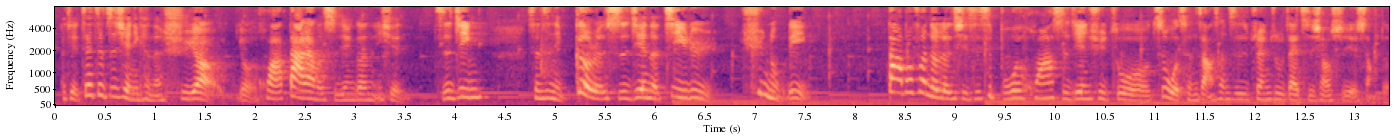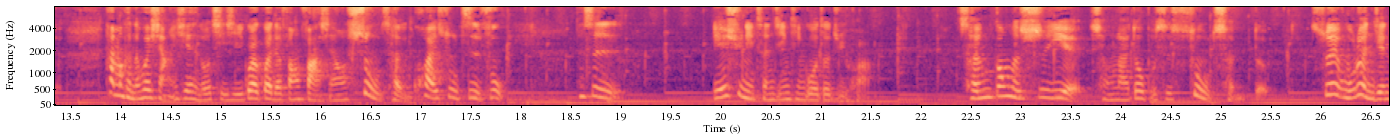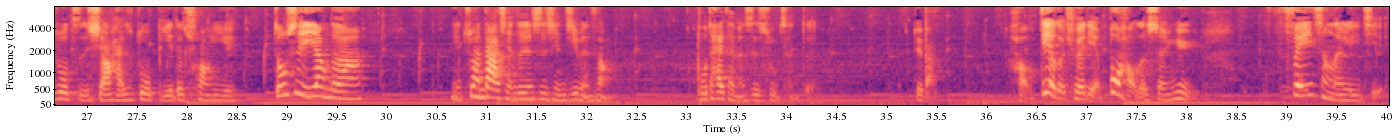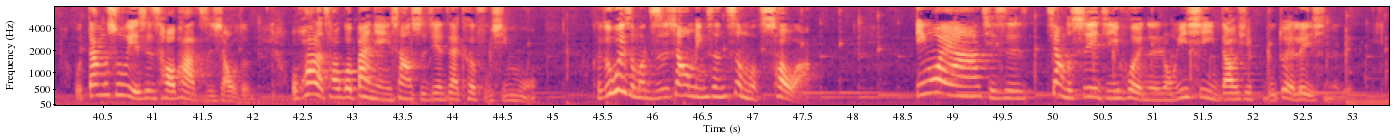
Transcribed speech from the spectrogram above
而且在这之前，你可能需要有花大量的时间跟一些资金，甚至你个人时间的纪律去努力。大部分的人其实是不会花时间去做自我成长，甚至是专注在直销事业上的。他们可能会想一些很多奇奇怪怪的方法，想要速成、快速致富。但是，也许你曾经听过这句话：成功的事业从来都不是速成的。所以，无论你今天做直销还是做别的创业，都是一样的啊。你赚大钱这件事情，基本上不太可能是速成的，对吧？好，第二个缺点，不好的声誉，非常能理解。我当初也是超怕直销的，我花了超过半年以上时间在克服心魔。可是为什么直销名声这么臭啊？因为啊，其实这样的事业机会呢，容易吸引到一些不对类型的人。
